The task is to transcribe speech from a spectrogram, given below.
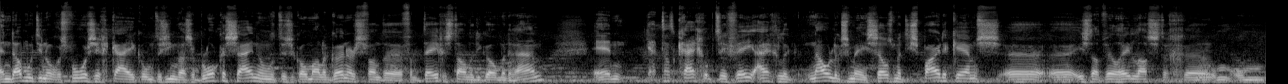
En dan moet hij nog eens voor zich kijken om te zien waar zijn blokkers zijn. En ondertussen komen alle gunners van de, van de tegenstander die komen eraan. En ja, dat krijg je op tv eigenlijk nauwelijks mee. Zelfs met die spidercams eh, is dat wel heel lastig eh, om, om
